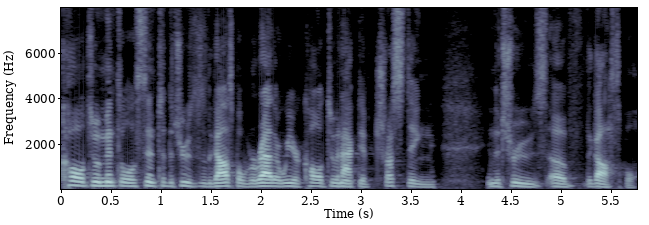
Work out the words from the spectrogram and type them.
called to a mental assent to the truths of the gospel, but rather we are called to an active trusting in the truths of the gospel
